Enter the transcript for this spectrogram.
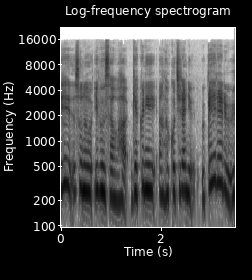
い、でそのイブンさんは逆にあのこちらに受け入れる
